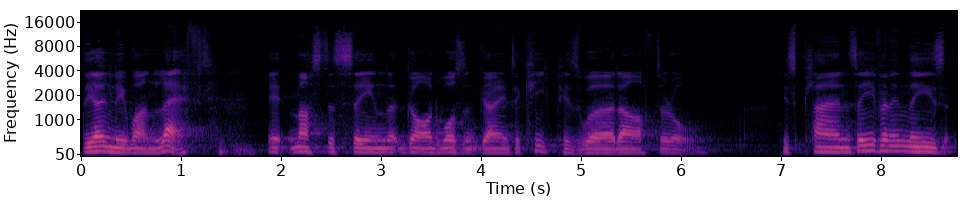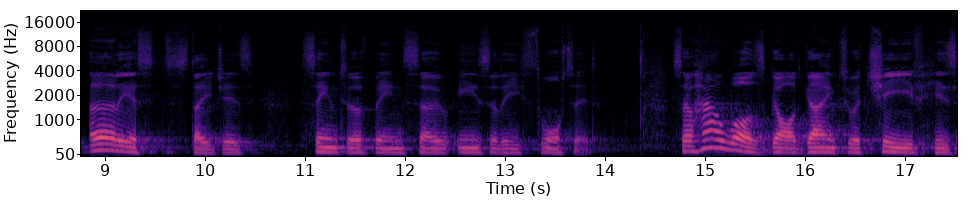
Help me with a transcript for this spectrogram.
the only one left, it must have seemed that God wasn't going to keep his word after all. His plans, even in these earliest stages, seem to have been so easily thwarted. So, how was God going to achieve his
